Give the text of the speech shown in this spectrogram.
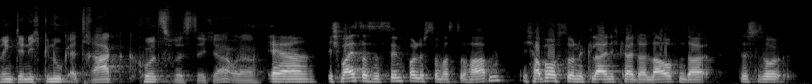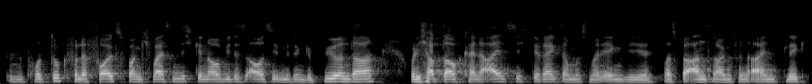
bringt dir nicht genug Ertrag kurzfristig, ja? Oder? Ja, ich weiß, dass es sinnvoll ist, sowas zu haben. Ich habe auch so eine Kleinigkeit da laufen, da das ist so ein Produkt von der Volksbank. Ich weiß nicht genau, wie das aussieht mit den Gebühren da. Und ich habe da auch keine Einsicht direkt. Da muss man irgendwie was beantragen für einen Einblick.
